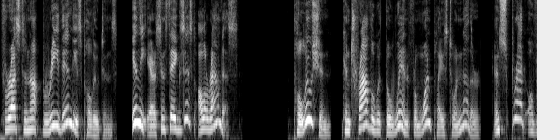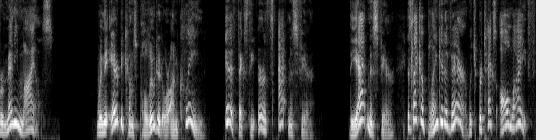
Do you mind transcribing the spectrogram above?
for us to not breathe in these pollutants in the air since they exist all around us. Pollution can travel with the wind from one place to another and spread over many miles. When the air becomes polluted or unclean, it affects the Earth's atmosphere. The atmosphere is like a blanket of air which protects all life.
